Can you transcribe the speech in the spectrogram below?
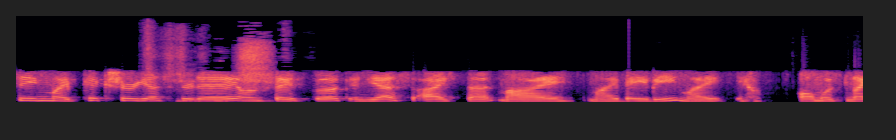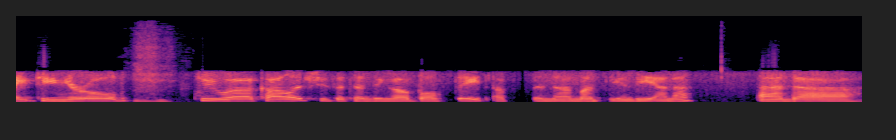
seeing my picture yesterday on Facebook. And yes, I sent my my baby, my almost 19 year old, to uh, college. She's attending uh, Ball State up in uh, Muncie, Indiana, and uh,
